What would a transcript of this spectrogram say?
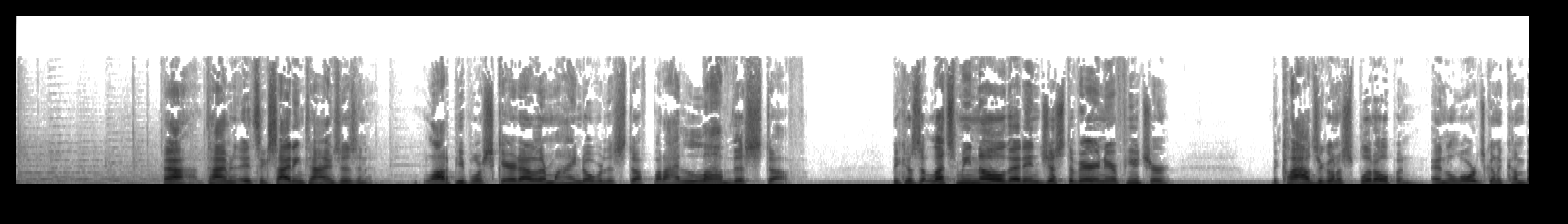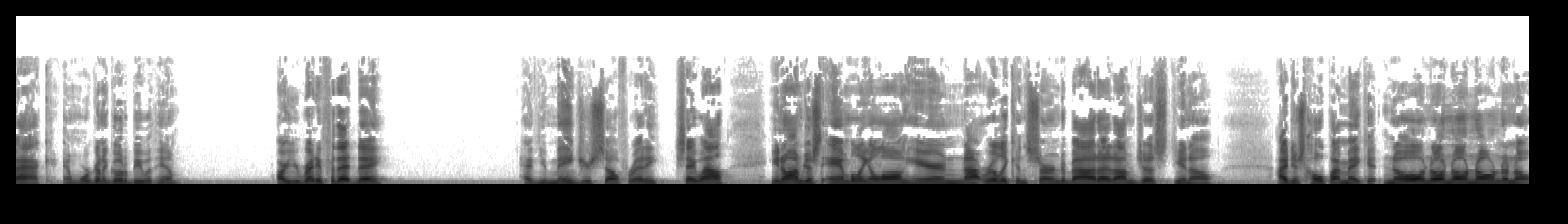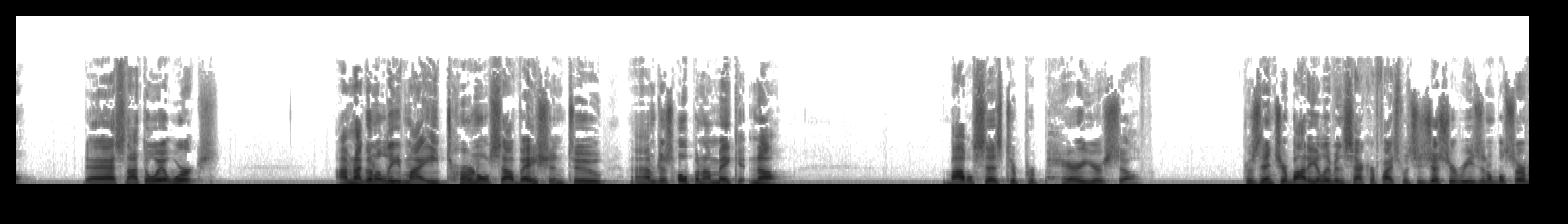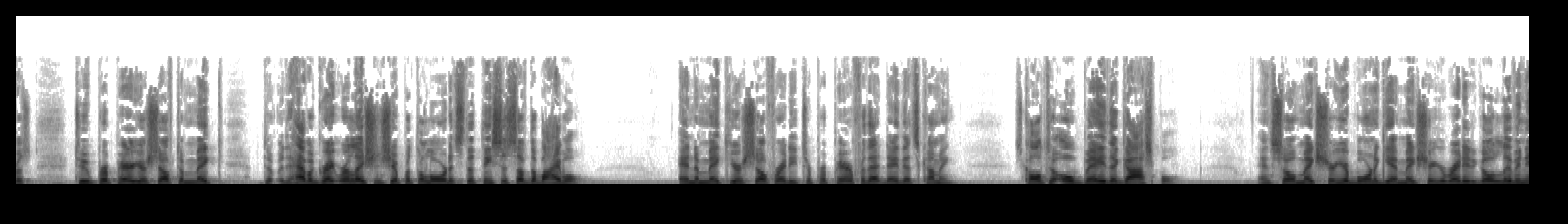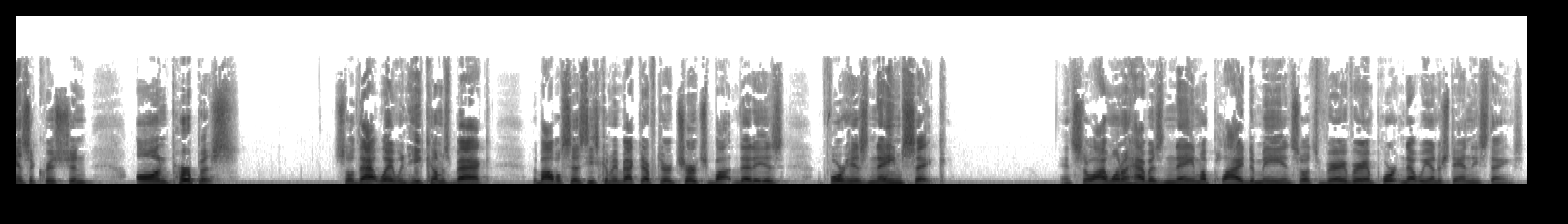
yeah, time, it's exciting times, isn't it? A lot of people are scared out of their mind over this stuff, but I love this stuff because it lets me know that in just the very near future, the clouds are going to split open and the Lord's going to come back and we're going to go to be with Him. Are you ready for that day? Have you made yourself ready? Say, well, you know, I'm just ambling along here and not really concerned about it. I'm just, you know, I just hope I make it. No, no, no, no, no, no. That's not the way it works. I'm not going to leave my eternal salvation to, I'm just hoping I'll make it. No. The Bible says to prepare yourself. Present your body a living sacrifice, which is just your reasonable service. To prepare yourself to make to have a great relationship with the Lord. It's the thesis of the Bible. And to make yourself ready to prepare for that day that's coming. It's called to obey the gospel. And so make sure you're born again. Make sure you're ready to go, living as a Christian on purpose. So that way, when he comes back, the Bible says he's coming back after a church that is for his name's sake. And so I want to have his name applied to me. And so it's very, very important that we understand these things.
